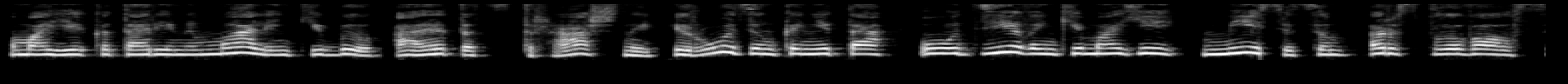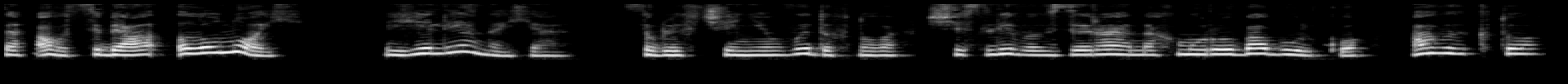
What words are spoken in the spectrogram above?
у моей Катарины маленький был, а этот страшный, и родинка не та. У девоньки моей месяцем расплывался, а у тебя луной. Елена я, с облегчением выдохнула, счастливо взирая на хмурую бабульку. А вы кто?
